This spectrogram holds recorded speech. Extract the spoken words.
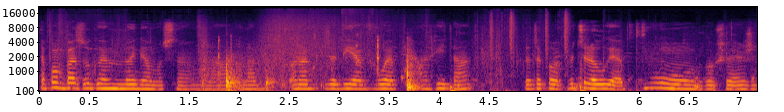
Ta pompa jest ogólnie mega mocna. Ona, ona, ona zabija w łeb na hita. Dlatego wyceluje. Pum, go leży.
